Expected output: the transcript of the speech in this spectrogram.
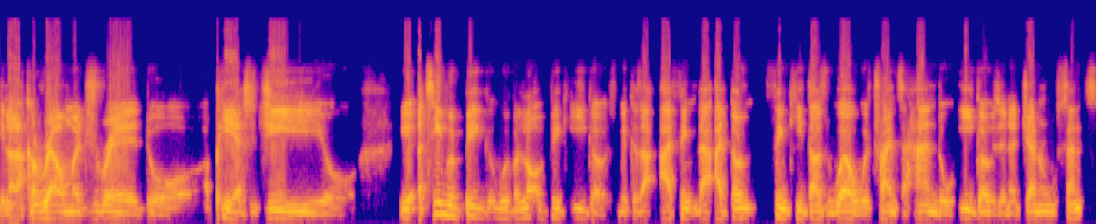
you know, like a Real Madrid or a PSG or a team with big with a lot of big egos because I, I think that I don't think he does well with trying to handle egos in a general sense.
